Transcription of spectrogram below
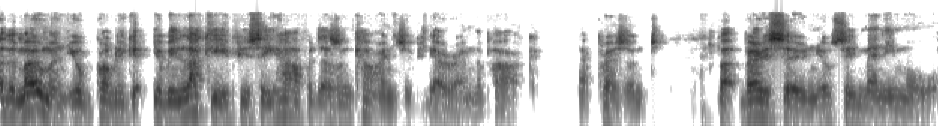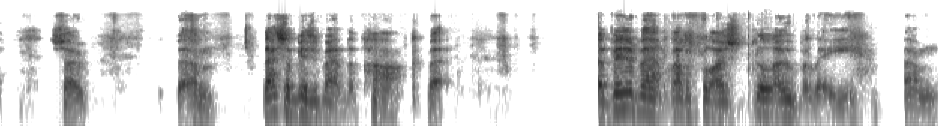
at the moment, you'll probably get you'll be lucky if you see half a dozen kinds if you go around the park at present, but very soon you'll see many more. So um, that's a bit about the park, but a bit about butterflies globally. Um,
